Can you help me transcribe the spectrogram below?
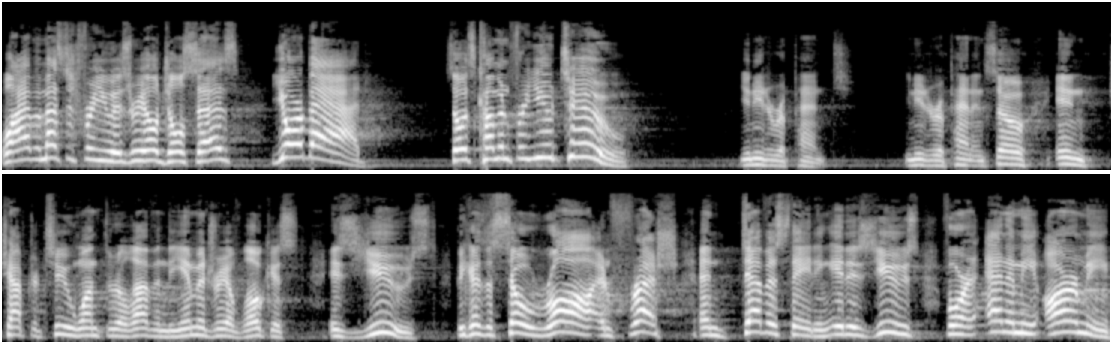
Well, I have a message for you, Israel. Joel says, you're bad. So it's coming for you too. You need to repent. You need to repent. And so in chapter 2, 1 through 11, the imagery of locust is used because it's so raw and fresh and devastating. It is used for an enemy army.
